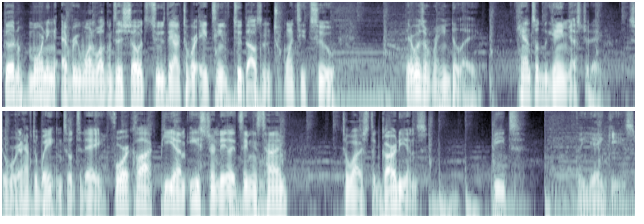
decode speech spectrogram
Good morning, everyone. Welcome to the show. It's Tuesday, October 18th, 2022. There was a rain delay. Canceled the game yesterday. So we're going to have to wait until today, 4 o'clock p.m. Eastern Daylight Savings Time, to watch the Guardians beat the Yankees.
